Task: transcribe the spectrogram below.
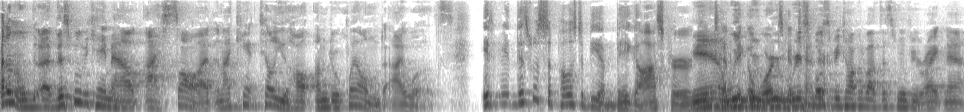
I don't know. Uh, this movie came out. I saw it, and I can't tell you how underwhelmed I was. It, it- this was supposed to be a big Oscar Yeah, contender, we, big we, awards we, we're supposed to be talking about this movie right now.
